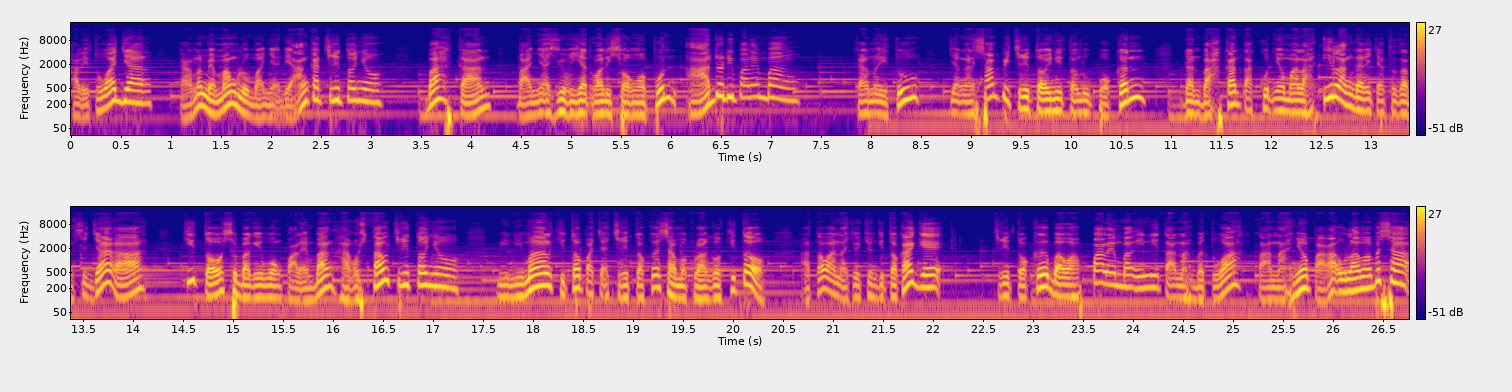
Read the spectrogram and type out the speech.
Hal itu wajar karena memang belum banyak diangkat ceritanya. Bahkan banyak zuriat Wali Songo pun ada di Palembang. Karena itu jangan sampai cerita ini terlupakan dan bahkan takutnya malah hilang dari catatan sejarah kita sebagai wong Palembang harus tahu ceritanya. Minimal kita pacak cerita ke sama keluarga kita atau anak cucu kita kaget. Cerita ke bahwa Palembang ini tanah betuah, tanahnya para ulama besar.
